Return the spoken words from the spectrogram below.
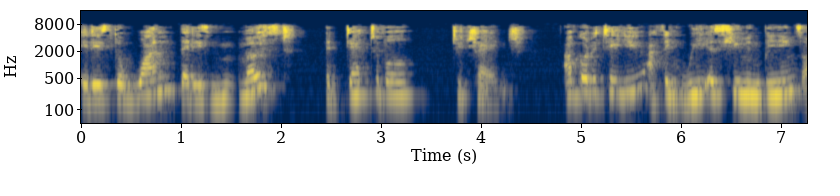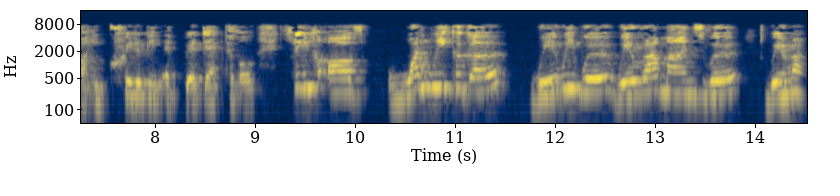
it is the one that is most adaptable to change. I've got to tell you, I think we as human beings are incredibly adaptable. Think of one week ago, where we were, where our minds were, where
